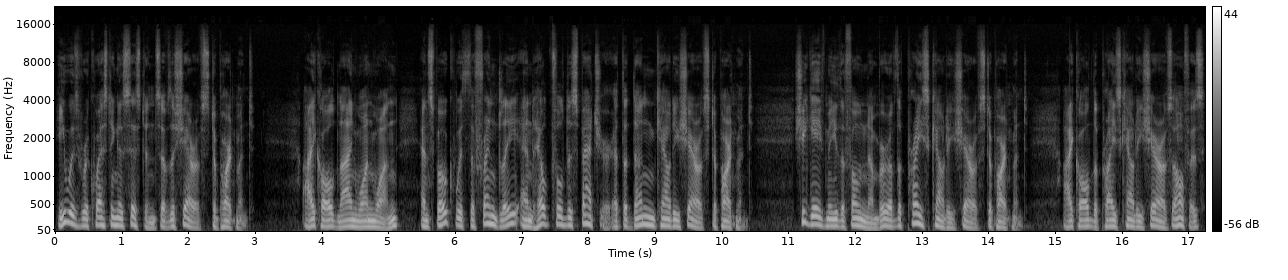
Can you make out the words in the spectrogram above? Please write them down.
He was requesting assistance of the sheriff's department. I called 911 and spoke with the friendly and helpful dispatcher at the Dunn County Sheriff's Department. She gave me the phone number of the Price County Sheriff's Department. I called the Price County Sheriff's Office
